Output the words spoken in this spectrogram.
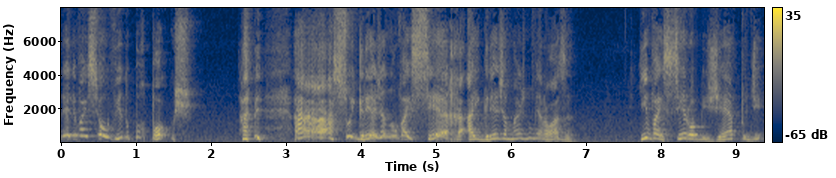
ele vai ser ouvido por poucos. A, a sua igreja não vai ser a igreja mais numerosa e vai ser objeto de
